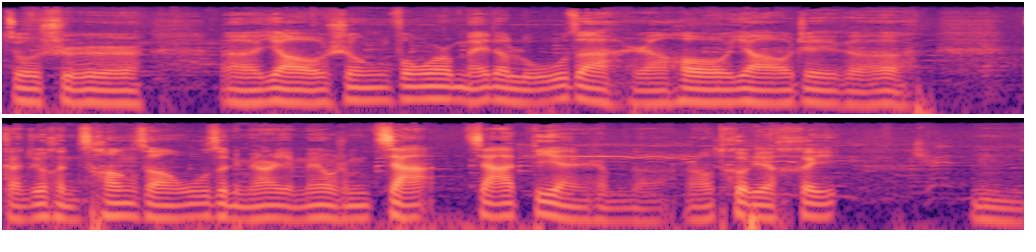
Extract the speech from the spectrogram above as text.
就是，呃，要生蜂窝煤的炉子，然后要这个，感觉很沧桑，屋子里面也没有什么家家电什么的，然后特别黑，嗯。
